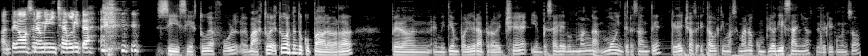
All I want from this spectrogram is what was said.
ah, tengamos una mini charlita. sí, sí, estuve a full. Va, estuve, estuve bastante ocupado, la verdad. Pero en, mi tiempo libre aproveché y empecé a leer un manga muy interesante. Que de hecho esta última semana cumplió 10 años desde que comenzó.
